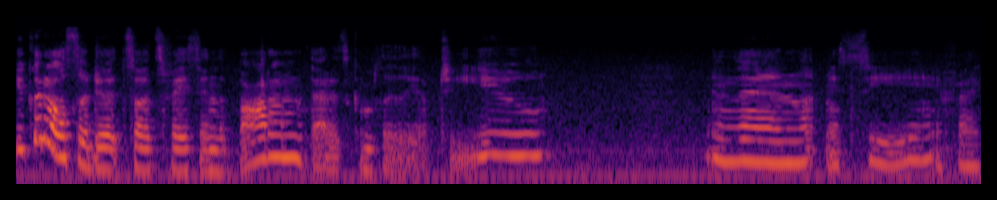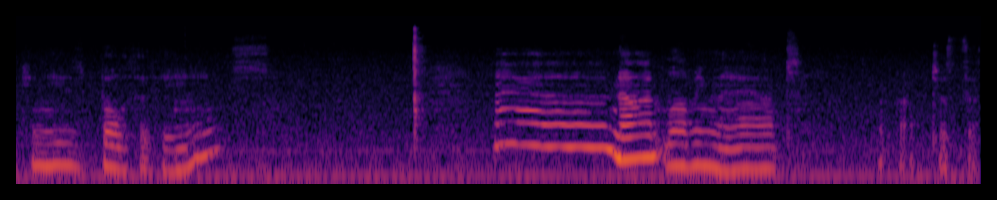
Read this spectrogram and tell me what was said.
You could also do it so it's facing the bottom. That is completely up to you. And then let me see if I can use both of these. Uh, not loving that. About just this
